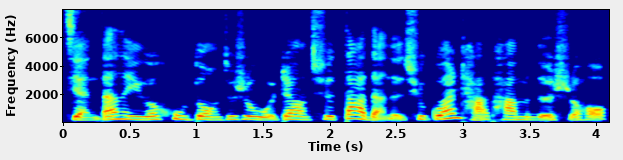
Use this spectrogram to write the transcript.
简单的一个互动，就是我这样去大胆的去观察他们的时候，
